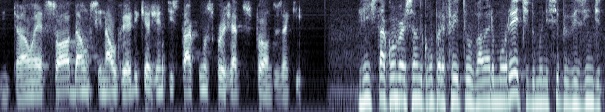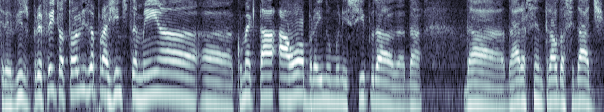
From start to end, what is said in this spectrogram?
Então é só dar um sinal verde que a gente está com os projetos prontos aqui. A gente está conversando com o prefeito Valério Moretti, do município vizinho de Treviso. Prefeito, atualiza para a gente também a, a, como é que está a obra aí no município da, da, da, da área central da cidade.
